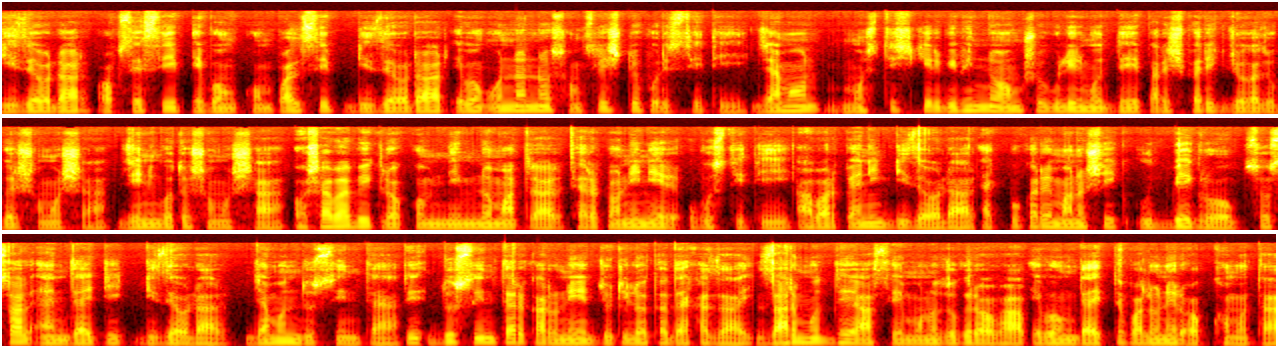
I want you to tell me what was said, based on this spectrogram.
ডিজঅর্ডার অবসেসিভ এবং কম্পালসিভ ডিজঅর্ডার এবং অন্যান্য সংশ্লিষ্ট পরিস্থিতি, যেমন মস্তিষ্কের বিভিন্ন অংশগুলির মধ্যে পারস্পরিক যোগাযোগের সমস্যা, জিনগত সমস্যা, অস্বাভাবিক রকম নিম্ন মাত্রার স্যারোটনিনের উপস্থিতি, আবার প্যানিক ডিজঅর্ডার এক প্রকারের মানসিক উদ্বেগ রোগ সোশ্যাল অ্যানজাইটিক ডিজঅর্ডার যেমন দুশ্চিন্তা। দুশ্চিন্তার কারণে জটিলতা দেখা যায়, যার মধ্যে আছে মনোযোগের অভাব এবং দায়িত্ব পালনের অক্ষমতা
